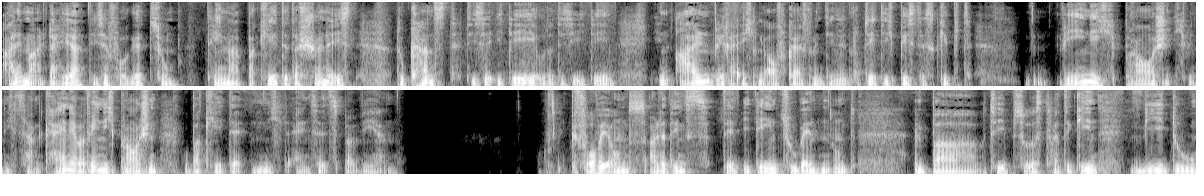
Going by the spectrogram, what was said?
allemal. Daher diese Folge zum Thema Pakete. Das Schöne ist, du kannst diese Idee oder diese Ideen in allen Bereichen aufgreifen, in denen du tätig bist. Es gibt wenig Branchen, ich will nicht sagen keine, aber wenig Branchen, wo Pakete nicht einsetzbar wären. Bevor wir uns allerdings den Ideen zuwenden und ein paar Tipps oder Strategien, wie du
